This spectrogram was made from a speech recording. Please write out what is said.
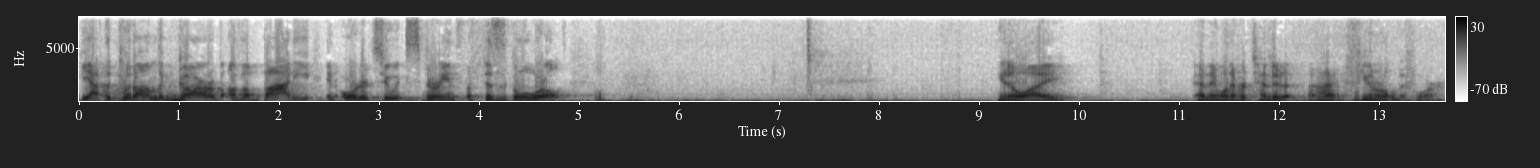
You have to put on the garb of a body in order to experience the physical world. You know, I anyone ever attended a funeral before,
